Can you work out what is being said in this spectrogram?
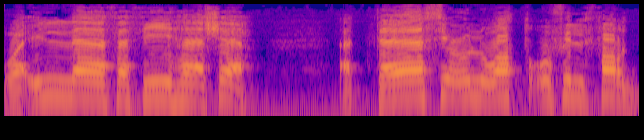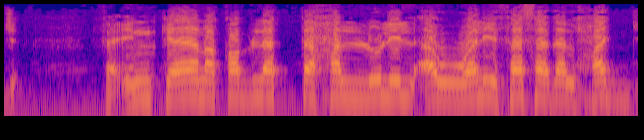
وإلا ففيها شاه. التاسع الوطء في الفرج فإن كان قبل التحلل الأول فسد الحج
